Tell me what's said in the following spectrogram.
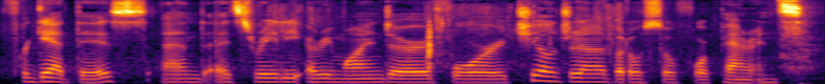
forget this, and it's really a reminder for children but also for parents.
